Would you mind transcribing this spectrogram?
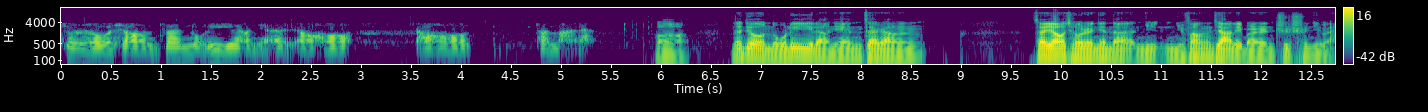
就是我想再努力一两年，然后，然后再买。啊，那就努力一两年，再让，再要求人家男女女方家里边人支持你呗。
